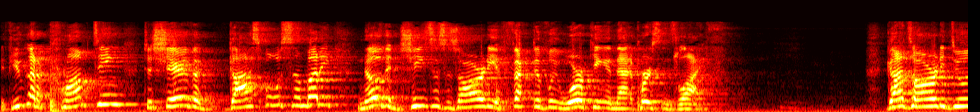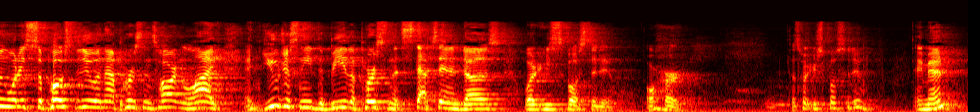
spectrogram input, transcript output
If you've got a prompting to share the gospel with somebody, know that Jesus is already effectively working in that person's life. God's already doing what He's supposed to do in that person's heart and life, and you just need to be the person that steps in and does what He's supposed to do, or her. That's what you're supposed to do. Amen?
